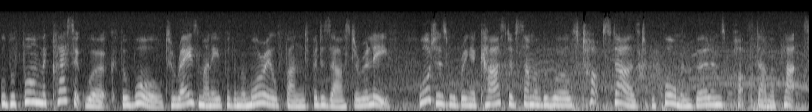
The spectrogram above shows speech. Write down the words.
will perform the classic work, The Wall, to raise money for the Memorial Fund for Disaster Relief. Waters will bring a cast of some of the world's top stars to perform in Berlin's Potsdamer Platz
